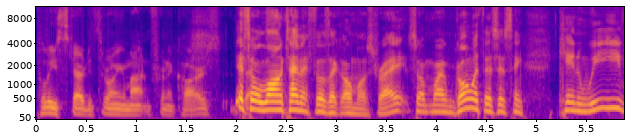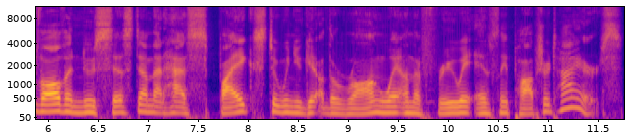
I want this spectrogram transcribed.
police started throwing them out in front of cars. Yeah, so a long time it feels like almost, right? So where I'm going with this is saying, can we evolve a new system that has spikes to when you get the wrong way on the freeway instantly pops your tires?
